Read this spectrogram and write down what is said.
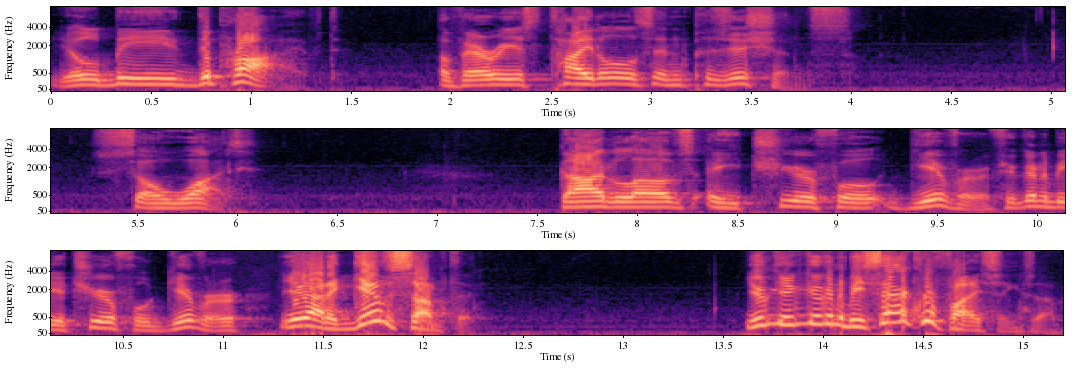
You'll be deprived of various titles and positions. So what? God loves a cheerful giver. If you're going to be a cheerful giver, you got to give something. You're, you're going to be sacrificing something.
